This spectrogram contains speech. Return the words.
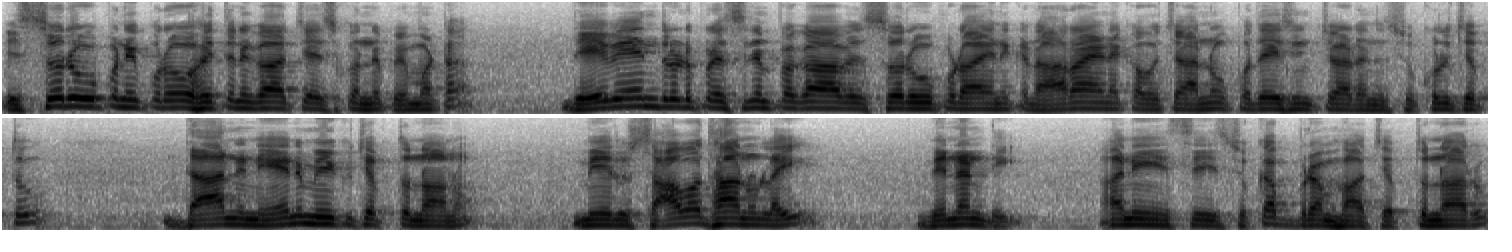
విశ్వరూపుని పురోహితునిగా చేసుకున్న పిమ్మట దేవేంద్రుడు ప్రశ్నింపగా విశ్వరూపుడు ఆయనకి నారాయణ కవచాన్ని ఉపదేశించాడని శుకులు చెప్తూ దాన్ని నేను మీకు చెప్తున్నాను మీరు సావధానులై వినండి అని శ్రీ సుఖబ్రహ్మ చెప్తున్నారు.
